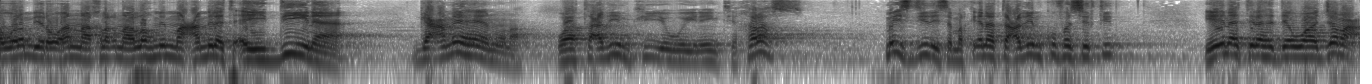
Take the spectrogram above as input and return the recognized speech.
awalam yarow annaa khalaqnaa lahu mima camilat aydiina. Gacmaheennuna waa tacdiimkii iyo weynayntii khalaas. Ma isdiidaysa marka inaad tacdiim ku fasirtid iyo inaad tidhahda dee waa jamac.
